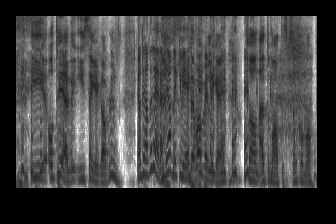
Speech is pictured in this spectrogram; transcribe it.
i, og TV i sengegavlen. Ja, det hadde dere. Det hadde ikke vi. Det var veldig gøy. Sånn automatisk som kom opp.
